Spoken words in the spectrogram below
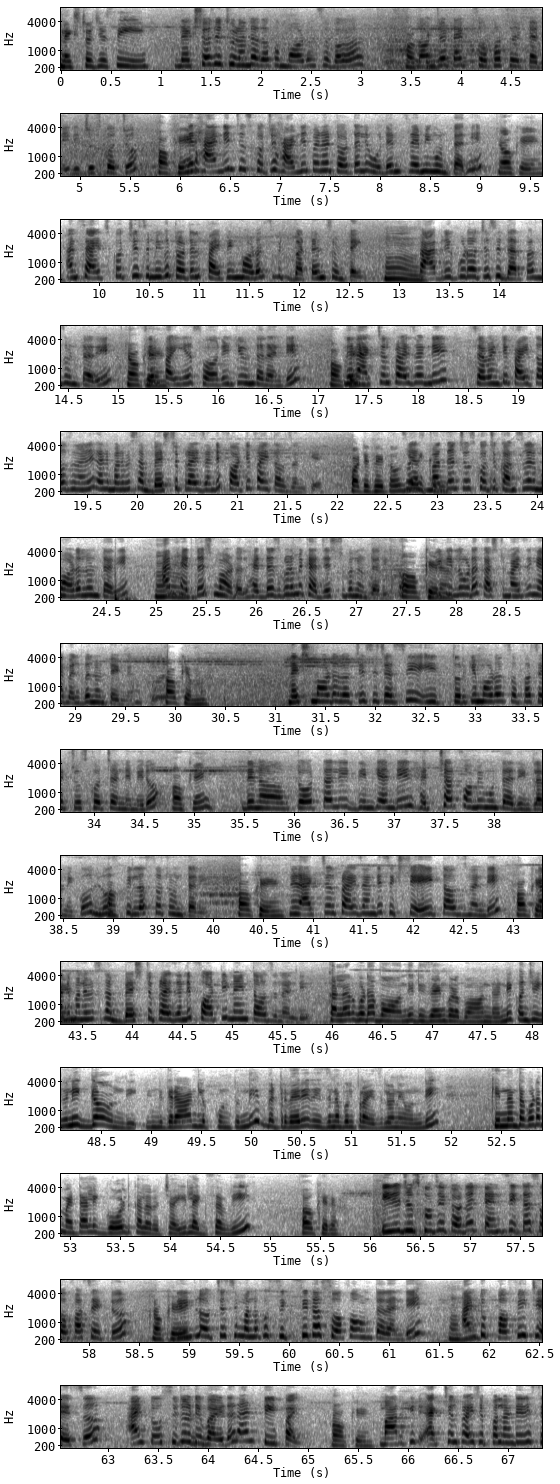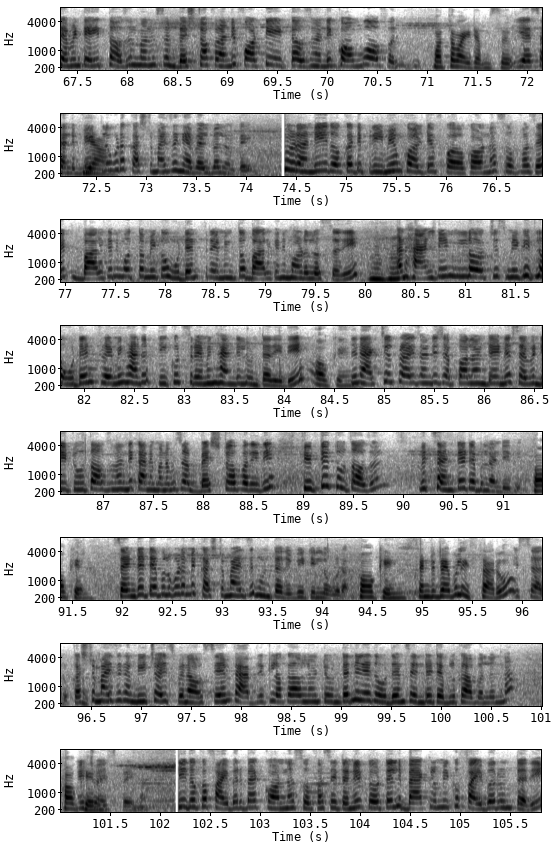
నెక్స్ట్ వచ్చేసి నెక్స్ట్ వచ్చి చూడండి అదొక model sofa lounger type sofa set అండి ఇది చూసుకోవచ్చు. మీరు హ్యాండిల్ చూసుకోవచ్చు. హ్యాండిల్ పైన టోటల్ వుడెన్ ఫ్రేమింగ్ ఉంటుంది. ఓకే అండ్ సైడ్స్కి వచ్చేసి మీకు total piping models with buttons ఉంటాయి. ఫ్యాబ్రిక్ కూడా వచ్చేసి దర్పన్స్ ఉంటుంది. ఫైవ్ ఇయర్స్ వారంటీ ఉంటుందండి. నేను యాక్చువల్ ప్రైస్ అండి సెవెంటీ ఫైవ్ థౌసండ్ అని కానీ మనం ఇస్తాం బెస్ట్ ప్రైస్ అండి ఫార్టీ ఫైవ్ థౌసండ్కి ఫార్టీ ఫైవ్ థౌసండ్ మధ్యలో చూసుకోవచ్చు కన్సిలర్ మోడల్ ఉంటుంది. And head dress model head dress కూడా మీకు అడ్జస్టబుల్ ఉంటుంది. వీటిలో కూడా కస్టమైజింగ్ అవైలబుల్ ఉంటాయి మీకు. ఓకే అమ్మా నెక్స్ట్ మోడల్ వచ్చేసి వచ్చేసి ఈ తుర్కీ మోడల్ సోఫా సెట్ చూసుకోవచ్చండి మీరు. ఓకే. దీని టోటలీ దీనికి అండి హెచ్ఆర్ ఫార్మింగ్ ఉంటుంది దీంట్లో మీకు. లూజ్ పిల్లర్స్ తోటి ఉంటుంది. ఓకే. నేను యాక్చువల్ ప్రైస్ అండి సిక్స్టీ ఎయిట్ థౌసండ్ అండి. Okay. కానీ మనం ఇస్తున్న బెస్ట్ ప్రైస్ అండి ఫార్టీ నైన్ థౌసండ్ అండి. కలర్ కూడా బాగుంది డిజైన్ కూడా బాగుందండి. కొంచెం యూనిక్గా ఉంది. ఇది గ్రాండ్ లుక్ ఉంటుంది బట్ వెరీ రీజనబుల్ ప్రైస్లోనే ఉంది. కిందంతా కూడా మెటాలిక్ గోల్డ్ కలర్ వచ్చాయి లెగ్స్ అవి. ఓకేరా ఇది చూసుకోవచ్చు total ten seater sofa set దీంట్లో వచ్చేసి మనకు సిక్స్ సీటర్ సోఫా ఉంటుందండి. And two puffy chairs and two seater divider and teapoy okay market actual price చెప్పాలంటే సెవెంటీ ఎయిట్ థౌసండ్ మనం బెస్ట్ ఆఫర్ అండి. ఫార్టీ ఎయిట్ థౌసండ్ అండి. కాంబో ఆఫర్ ఇది. మొత్తం ఐటమ్స్ ఎస్ అండి. వీటిలో కూడా కస్టమైజింగ్ అవైలబుల్ ఉంటాయి. చూడండి ఇది ఒకటి premium quality of corner sofa set balcony మొత్తం మీకు వుడెన్ ఫ్రేమింగ్తో బాల్కనీ మోడల్ వస్తుంది. అండ్ హ్యాండిల్లో వచ్చేసి మీకు ఇట్లా wooden framing handle teak wood framing handle ఉంటుంది ఇది. ఓకే. దీని యాక్చువల్ ప్రైస్ అంటే చెప్పాలంటే అండి సెవెంటీ టూ థౌసండ్ అండి. కానీ మనం బెస్ట్ ఆఫర్ ఇది fifty two thousand with centre table అండి ఇది. ఓకే. సెంటర్ టేబుల్ కూడా మీకు కస్టమైజింగ్ ఉంటుంది వీటిల్లో కూడా. ఓకే. సెంటర్ టేబుల్ ఇస్తారు. ఇస్తారు. కస్టమైజింగ్ మీ చాయిస్ పైన. సేమ్ ఫ్యాబ్రిక్లో కావాలంటే ఉంటుంది లేదా వుడెన్ సెంటర్ టేబుల్ కావాలన్నా మీ. చాయిస్ పైన. ఇది ఒక fibre back corner sofa set అండి. టోటల్లీ బ్యాక్లో మీకు ఫైబర్ ఉంటుంది.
